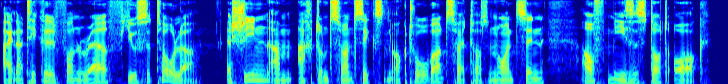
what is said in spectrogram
Ein Artikel von Ralph Fusatola, erschienen am 28. Oktober 2019 auf Mises.org.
